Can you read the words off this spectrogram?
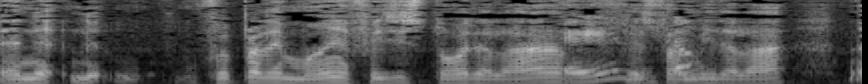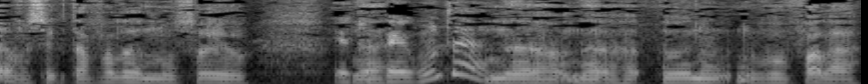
É, né, né, foi para a Alemanha, fez história lá, é ele, fez então? família lá. Não, é você que está falando, não sou eu. Eu estou né? perguntando. Não, não, eu não, não vou falar.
